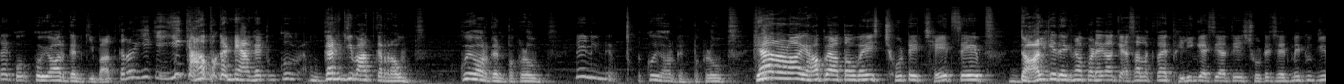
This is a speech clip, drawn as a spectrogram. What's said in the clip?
तो को, कोई और गन की बात करो ये ये कहाँ पकड़ने आ गए? तुम गन की बात कर रहा हूँ। कोई और गन पकड़ो। नहीं नहीं नहीं, कोई और गन पकड़ो। क्या राणा, यहाँ पे आता हूँ भाई इस छोटे छेद से? डाल के देखना पड़ेगा कैसा लगता है फीलिंग कैसी आती है इस छोटे छेद में, क्योंकि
